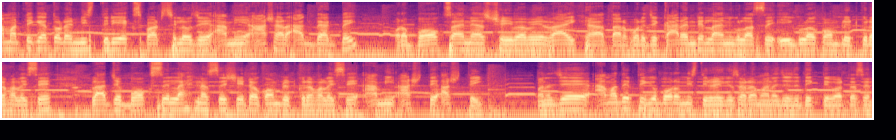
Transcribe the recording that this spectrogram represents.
আমার থেকে এতটাই মিস্ত্রি এক্সপার্ট ছিল যে আমি আসার আগদে আগদেই ওরা বক্স আয়না সেইভাবে রাইখা, তারপরে যে কারেন্টের লাইনগুলো আছে, এইগুলো কমপ্লিট করে ফেলাইছে। প্লাস যে বক্সের লাইন আছে, সেটাও কমপ্লিট করে ফেলাইছে। আমি আসতে আসতেই মানে যে আমাদের থেকে বড় মিস্ত্রি হয়ে গেছে, ওরা মানে যে দেখতে পারতেছেন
